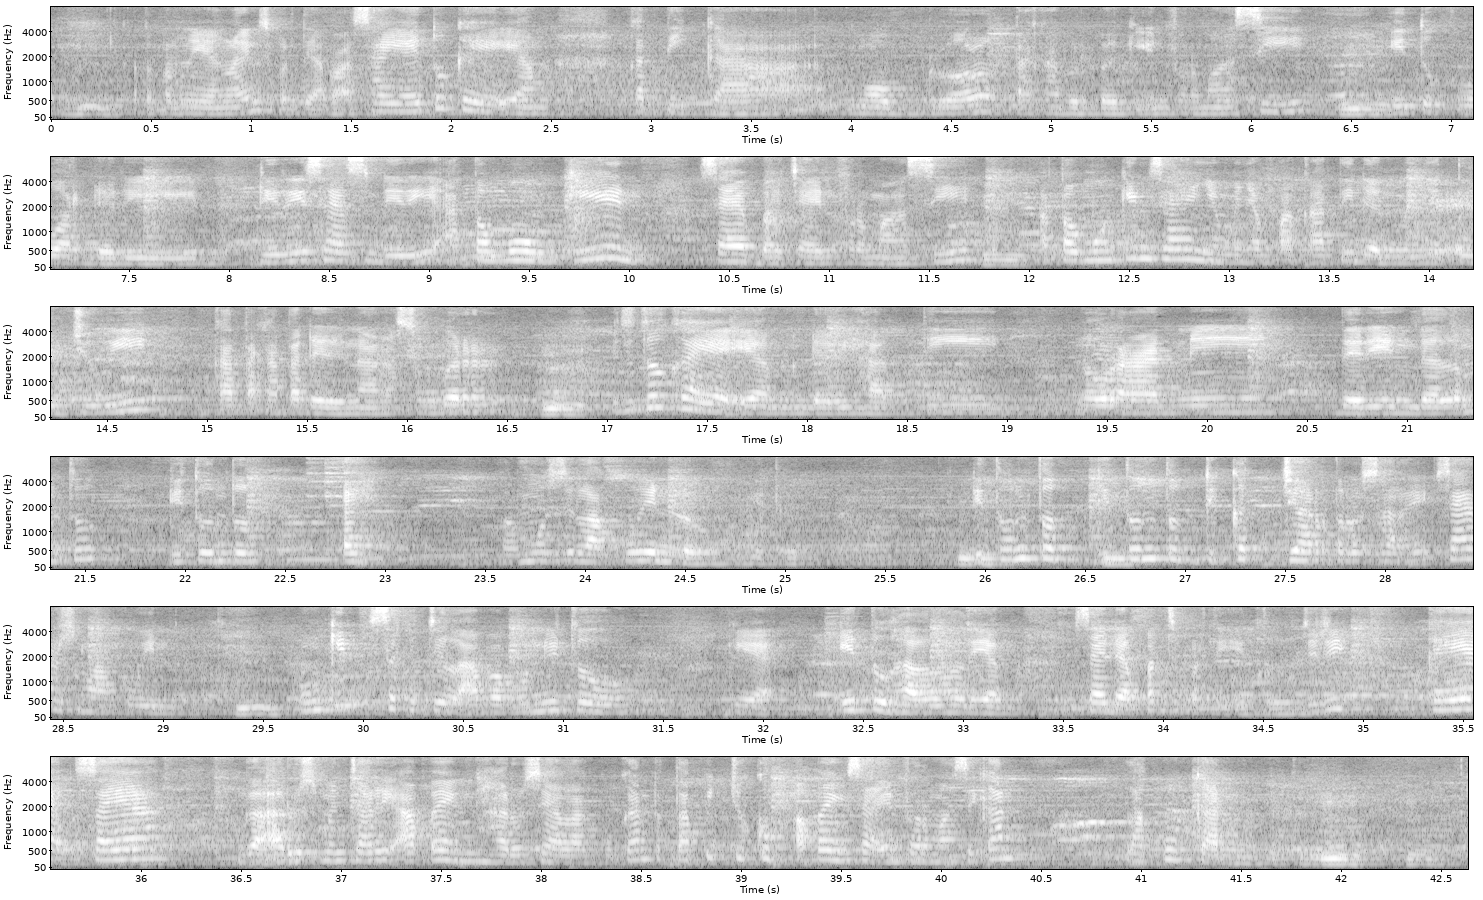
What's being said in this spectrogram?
teman yang lain seperti apa. Saya itu kayak yang ketika ngobrol entahkah berbagi informasi itu keluar dari diri saya sendiri atau mungkin saya baca informasi atau mungkin saya hanya menyepakati dan menyetujui kata-kata dari narasumber. Itu tuh kayak yang dari hati nurani dari yang dalam tuh dituntut eh kamu mesti lakuin loh dituntut dituntut dikejar terus saya saya harus ngelakuin. Mungkin sekecil apa pun itu kayak itu hal-hal yang saya dapat seperti itu. Jadi kayak saya nggak harus mencari apa yang harus saya lakukan tetapi cukup apa yang saya informasikan lakukan gitu.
